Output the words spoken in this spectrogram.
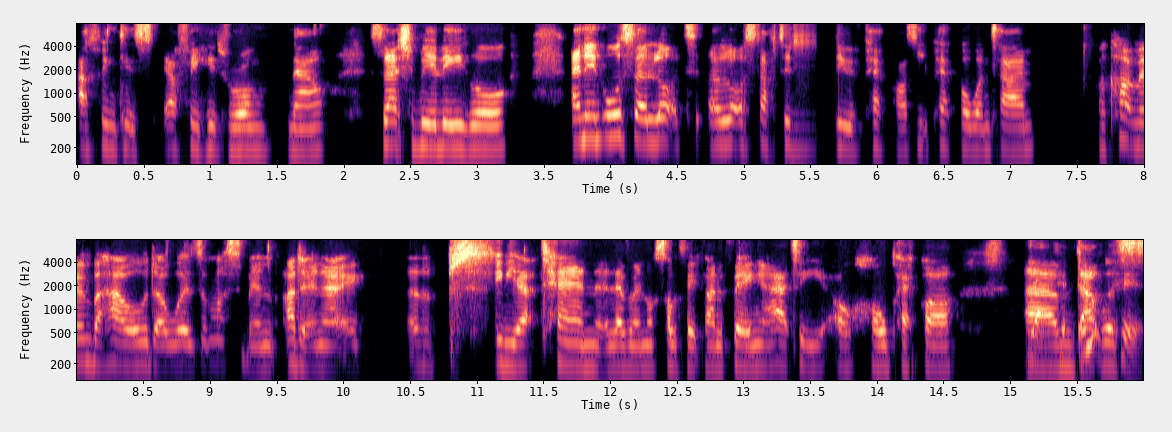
I think it's I think it's wrong now. So that should be illegal. And then also a lot a lot of stuff to do with pepper. I eat pepper one time. I can't remember how old I was. It must have been I don't know, uh, maybe at 10, 11 or something kind of thing. I had to eat a whole pepper. Um, that was it.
